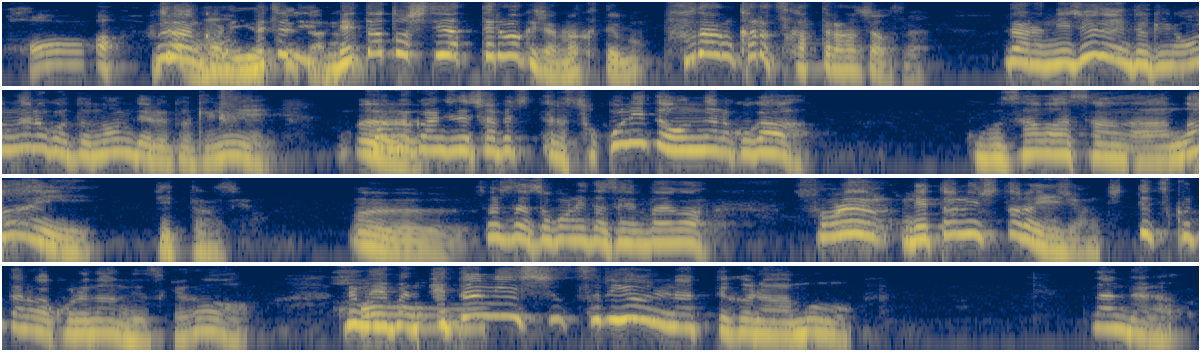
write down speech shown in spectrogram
はあ、あ、普段から別たにネタとしてやってるわけじゃなくて、普段から使ってる話なんですね。だから20代の時に女の子と飲んでる時にこんな感じで喋ってたら、そこにいた女の子が「小沢さん甘い」って言ったんですよ。うん。うん。そしたらそこにいた先輩が、それネタにしたらいいじゃんって言って作ったのがこれなんですけど、でもやっぱネタにするようになってからはもう、なんだろう、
